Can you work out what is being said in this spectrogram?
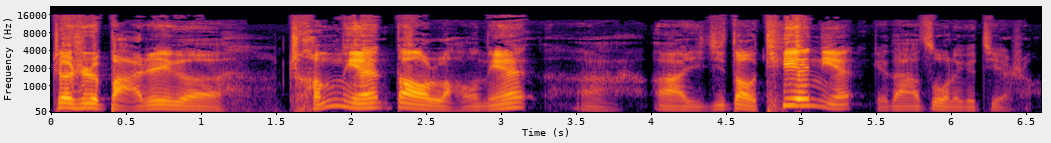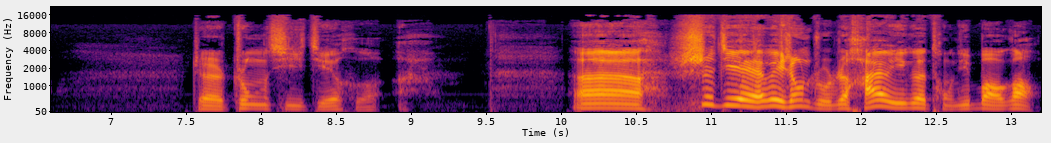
这是把这个成年到老年啊啊，以及到天年给大家做了一个介绍。这是中西结合啊，呃，世界卫生组织还有一个统计报告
